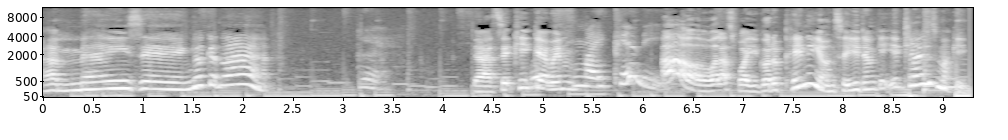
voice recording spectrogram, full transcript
Amazing. Look at that. yeah. That's it. Keep Where's going. my penny? Oh, well, that's why you got a penny on so you don't get your clothes mucky.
